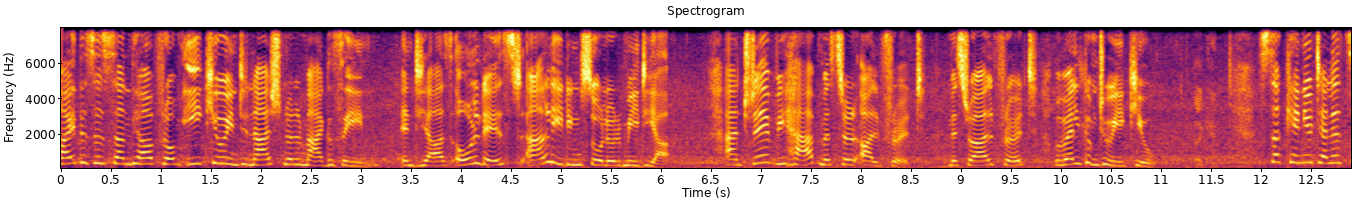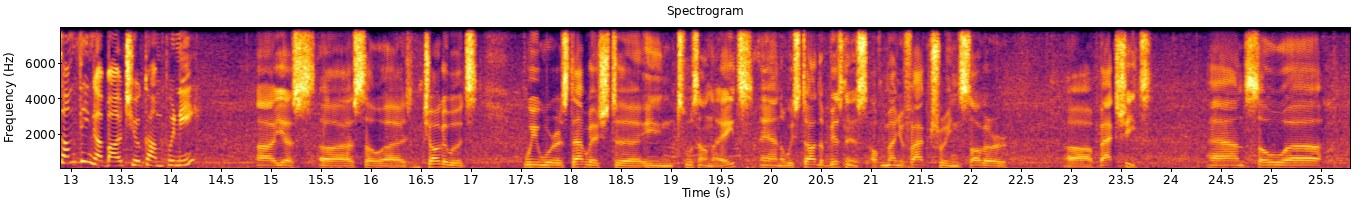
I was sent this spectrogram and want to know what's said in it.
Hi, this is Sandhya from EQ International Magazine, India's oldest and leading solar media. And today we have Mr. Alfred. Mr. Alfred, welcome to EQ. Thank you. Sir, can you tell us something about your company? Uh, yes, uh, so uh, Jolywood, we were established uh, in 2008 and we started the business of manufacturing solar uh, back sheets. And so uh,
